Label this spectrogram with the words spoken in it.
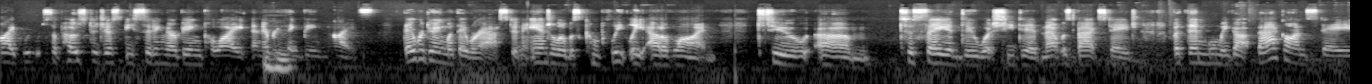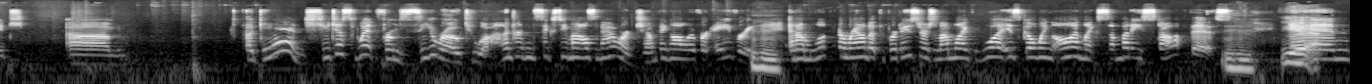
like we were supposed to just be sitting there being polite and everything being nice. They were doing what they were asked, and Angela was completely out of line to um, to say and do what she did, and that was backstage. But then when we got back on stage, um, again, she just went from zero to 160 miles an hour, jumping all over Avery. Mhm. And I'm looking around at the producers, and I'm like, "What is going on? Like, somebody stop this!" Mhm. Yeah. and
